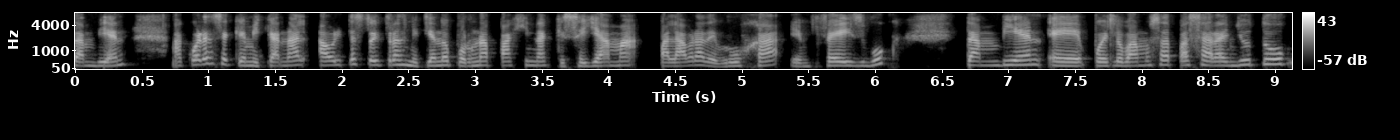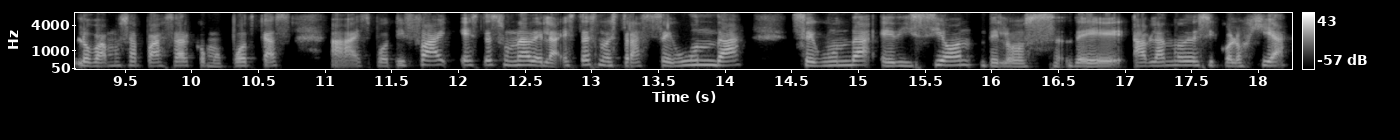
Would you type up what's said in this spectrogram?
también. Acuérdense que mi canal, ahorita estoy transmitiendo por una página que se llama Palabra de Bruja en Facebook. También, eh, pues lo vamos a pasar en YouTube, lo vamos a pasar como podcast a Spotify. Esta es una de la, esta es nuestra segunda, segunda edición de los, de Hablando de Psicología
